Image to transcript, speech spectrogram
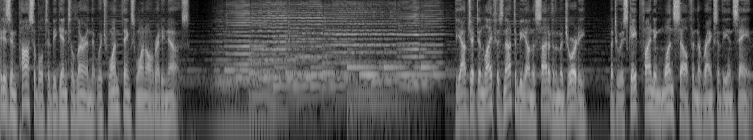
It is impossible to begin to learn that which one thinks one already knows. The object in life is not to be on the side of the majority, but to escape finding oneself in the ranks of the insane.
